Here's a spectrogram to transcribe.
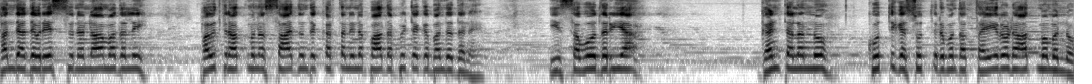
ತಂದೆ ದೇವರ, ಯೇಸುವಿನ ನಾಮದಲ್ಲಿ ಪವಿತ್ರಾತ್ಮನ ಸಹಾಯದೊಂದಿಗೆ ಕರ್ತನಿನ ಪಾದಪೀಠಕ್ಕೆ ಬಂದಿದ್ದಾನೆ. ಈ ಸಹೋದರಿಯ ಗಂಟಲನ್ನು ಕೂತಿಗೆ ಸುತ್ತಿರುವಂತಹ ಥೈರಾಯ್ಡ್ ಆತ್ಮವನ್ನು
